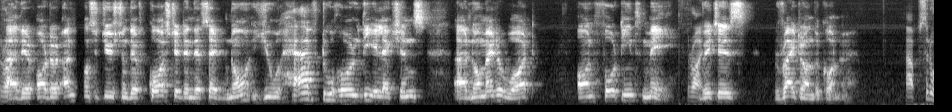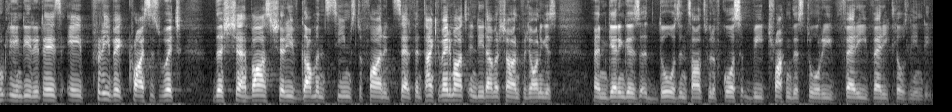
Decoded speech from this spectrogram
uh, right. uh, their order unconstitutional. They've quashed it and they've said, no, you have to hold the elections uh, no matter what on 14th May, right. which is right around the corner. Absolutely, indeed. It is a pretty big crisis which the Shehbaz Sharif government seems to find itself And Thank you very much indeed, Amir Shahin, for joining us and getting us those insights. We'll, of course, be tracking this story very, very closely indeed.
